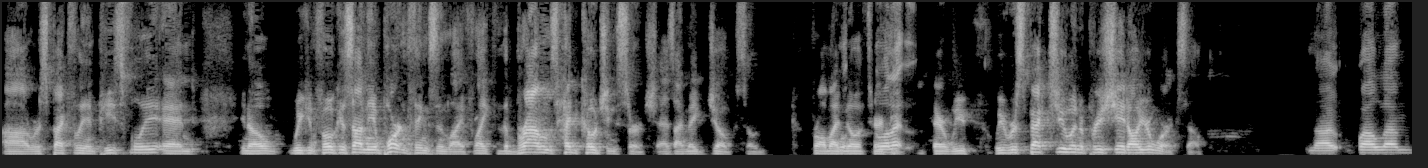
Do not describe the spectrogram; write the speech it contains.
uh, respectfully and peacefully. And, you know, we can focus on the important things in life, like the Browns head coaching search, as I make jokes. So for all my Well- military well, there, we, we respect you and appreciate all your work. So. No, well, um,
